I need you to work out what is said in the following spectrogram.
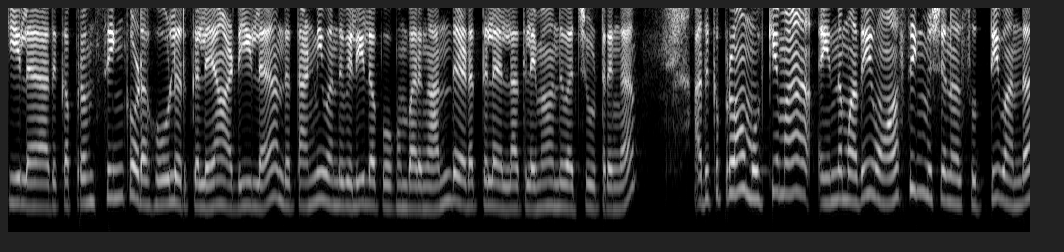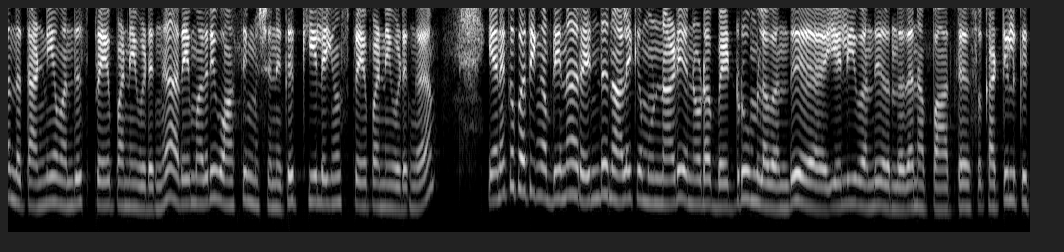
கீழே அதுக்கப்புறம் சிங்கோட ஹோல் இருக்கு இல்லையா அடியில் அந்த தண்ணி வந்து வெளியில் போகும் பாருங்கள் அந்த இடத்துல எல்லாத்துலேயுமே வந்து வச்சு விட்ருங்க அதுக்கப்புறம் முக்கியமாக இந்த மாதிரி வாஷிங் மிஷினை சுற்றி வந்து அந்த தண்ணியை வந்து ஸ்ப்ரே பண்ணி விடுங்க. அதே மாதிரி வாஷிங் மிஷினுக்கு கீழேயும் ஸ்ப்ரே பண்ணி விடுங்க. எனக்கு பார்த்திங்க அப்படின்னா ரெண்டு நாளைக்கு முன்னாடி என்னோடய பெட்ரூமில் வந்து எலி வந்து இருந்ததை நான் பார்த்தேன். ஸோ கட்டிலுக்கு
